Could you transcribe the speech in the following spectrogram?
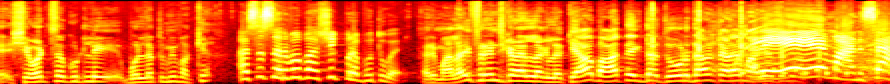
ए, शेवटचं कुठले बोलला तुम्ही वाक्य? असं सर्व भाषिक प्रभुत्व आहे. अरे मलाही फ्रेंच कळायला लागलं. क्या बात एकदा जोरदार टाळ्या अरे मारा ए, माणसा.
